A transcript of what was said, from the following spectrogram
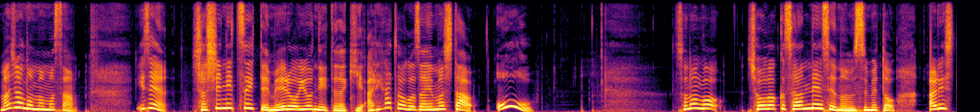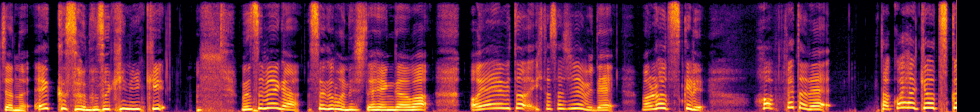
魔女のママさん。以前、写真についてメールを読んでいただきありがとうございました。おおその後、小学3年生の娘とアリスちゃんの X を覗きに行き、娘がすぐ真似した変顔は、親指と人差し指で丸を作り、ほっぺたでたこ焼きを作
